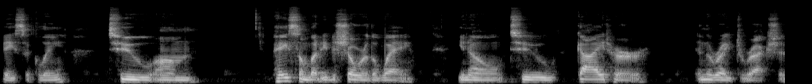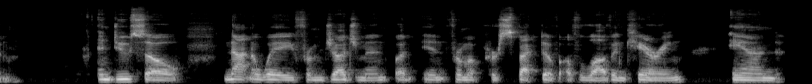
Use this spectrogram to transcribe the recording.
basically, to um, pay somebody to show her the way, you know, to guide her in the right direction and do so not in a way from judgment, but in from a perspective of love and caring and,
